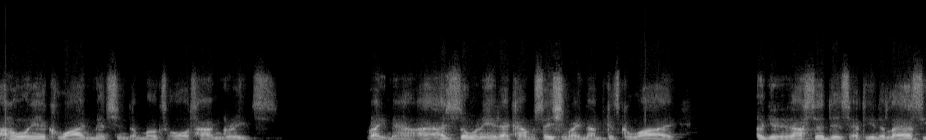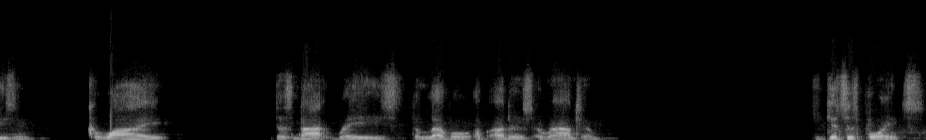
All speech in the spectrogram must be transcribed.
I don't want to hear Kawhi mentioned amongst all time greats. right now. I, I just don't want to hear that conversation right now because Kawhi, again, and I said this at the end of last season, Kawhi does not raise the level of others around him. He gets his points,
